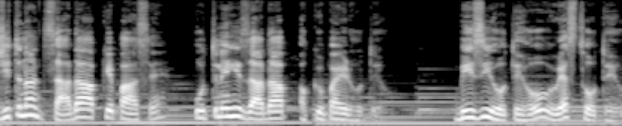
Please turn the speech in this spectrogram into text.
जितना ज़्यादा आपके पास है, उतने ही ज़्यादा आप ऑक्यूपाइड होते हो बिज़ी होते हो, व्यस्त होते हो।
